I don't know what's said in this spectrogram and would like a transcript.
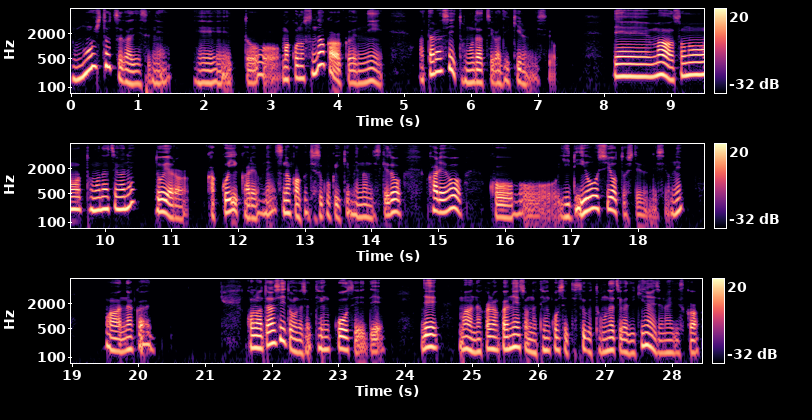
でもう一つがですねえー、っと、まあ、この砂川くんに新しい友達ができるんですよ。でまあその友達がねどうやらかっこいい彼をね砂川くんってすごくイケメンなんですけど彼をこう利用しようとしてるんですよね。まあなんかこの新しい友達は転校生ででまあなかなかねそんな転校生ってすぐ友達ができないじゃないですか。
